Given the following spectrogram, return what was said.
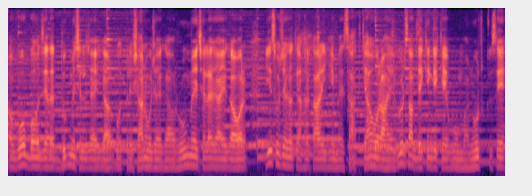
वो बहुत ज़्यादा दुख में चला जाएगा और बहुत परेशान हो जाएगा और रूम में चला जाएगा और ये सोचेगा कि आखिरकार ये मेरे साथ क्या हो रहा है। व्यूवर्स आप देखेंगे कि वो मानूर से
